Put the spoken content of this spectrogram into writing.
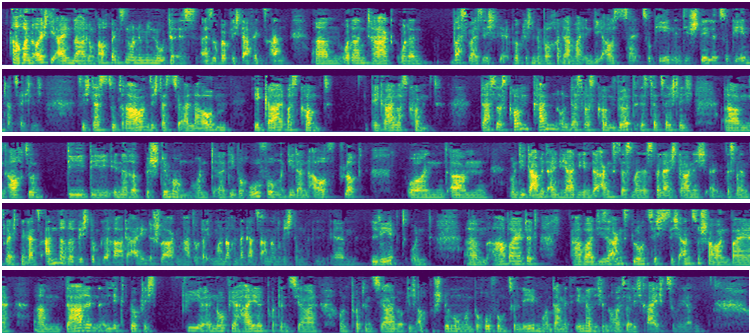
auch an euch die Einladung, auch wenn es nur eine Minute ist. Also wirklich, da fängt es an. Ähm, oder ein Tag oder was weiß ich, wirklich eine Woche da mal in die Auszeit zu gehen, in die Stille zu gehen, tatsächlich. Sich das zu trauen, sich das zu erlauben, egal was kommt. Egal was kommt das, was kommen kann und das, was kommen wird, ist tatsächlich ähm, auch so die, die innere Bestimmung und äh, die Berufung, die dann aufploppt und, ähm, und die damit einhergehende Angst, dass man es vielleicht gar nicht, äh, dass man vielleicht eine ganz andere Richtung gerade eingeschlagen hat oder immer noch in einer ganz anderen Richtung ähm, lebt und ähm, arbeitet. Aber diese Angst lohnt sich, sich anzuschauen, weil ähm, darin liegt wirklich viel, enorm viel Heilpotenzial und Potenzial, wirklich auch Bestimmung und Berufung zu leben und damit innerlich und äußerlich reich zu werden.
